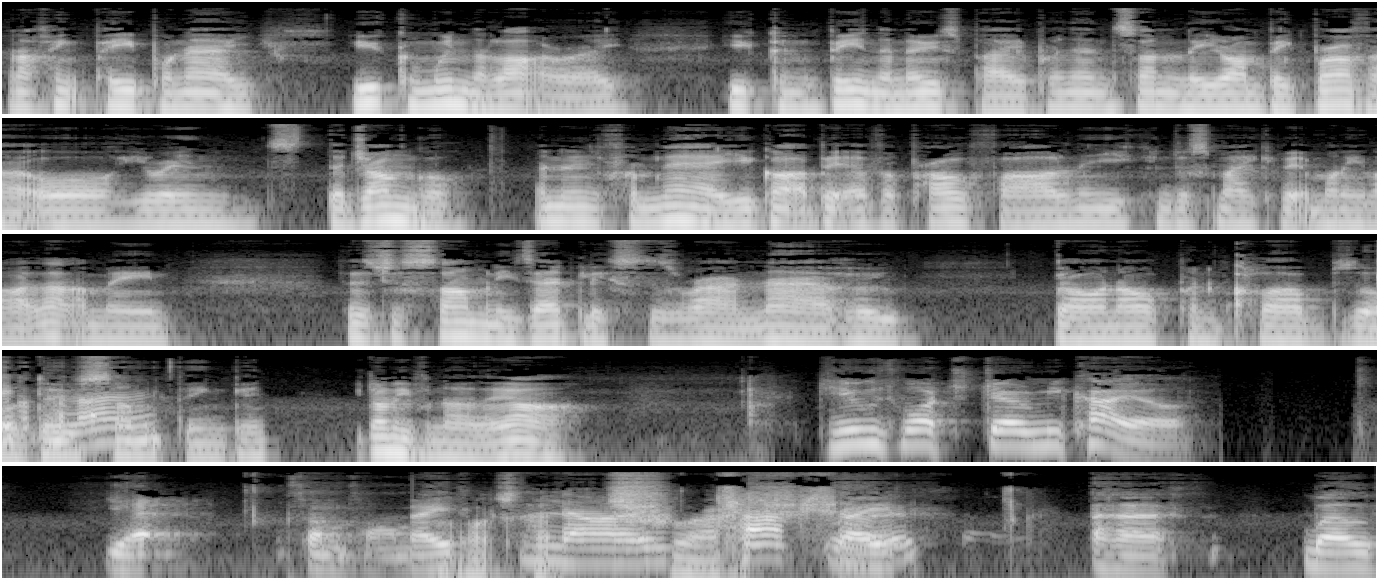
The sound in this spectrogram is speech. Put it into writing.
And I think people now you can win the lottery, you can be in the newspaper, and then suddenly you're on Big Brother or you're in the jungle, and then from there you got a bit of a profile, and then you can just make a bit of money like that. I mean, there's just so many Z listers around now who go and open clubs or do know. something, and you don't even know they are. Do you watch Jeremy Kyle? Yeah, sometimes. Right. Watch that No, trash. talk show. Right. Uh, well,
